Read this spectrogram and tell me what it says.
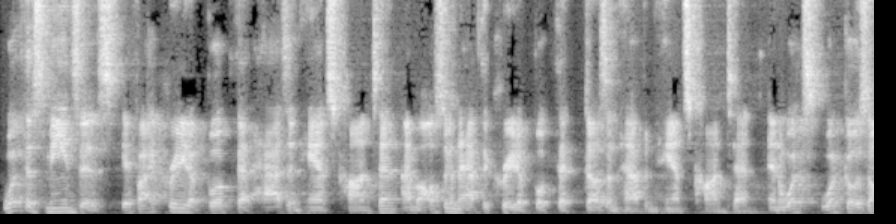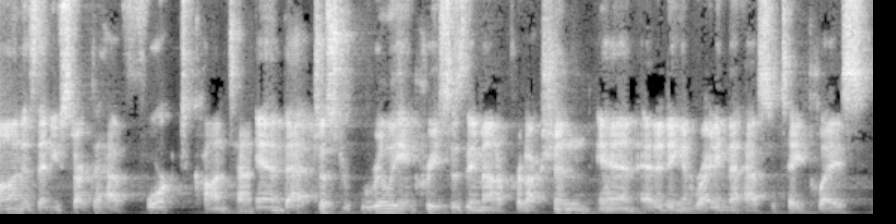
what this means is if I create a book that has enhanced content, I'm also going to have to create a book that doesn't have enhanced content. And what's what goes on is then you start to have forked content, and that just really increases the amount of production and editing and writing that has to take place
